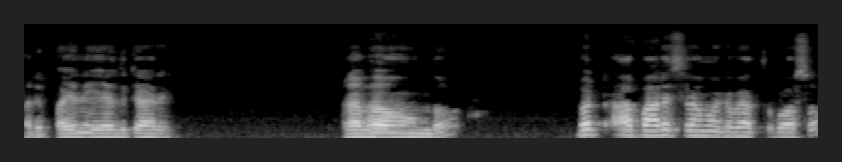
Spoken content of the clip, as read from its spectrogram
మరి పైన ఏ అధికారి ప్రభావం ఉందో బట్ ఆ పారిశ్రామికవేత్త కోసం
